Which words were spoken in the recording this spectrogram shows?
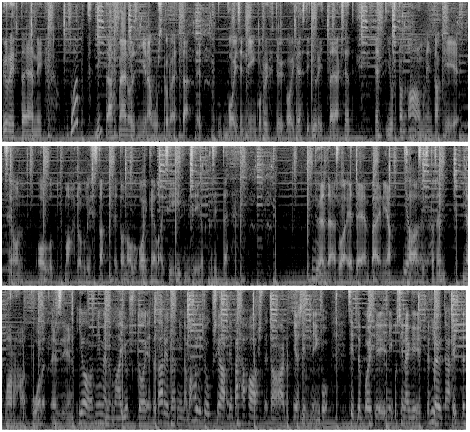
yrittäjä, niin what? Mitä? Mä en olisi ikinä uskonut, että, että voisin niinku ryhtyä oikeasti yrittäjäksi. Et, et just ton Almanin takia se on ollut mahdollista, että on ollut oikeanlaisia ihmisiä, jotka sitten työntää sua eteenpäin ja Joo, saa susta sen, ne parhaat puolet esiin. Joo, nimenomaan just toi, että tarjotaan niitä mahdollisuuksia ja vähän haastetaan ja sit niinku, sitten voikin niinku sinäkin löytää itse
